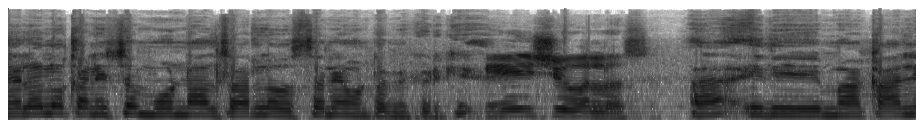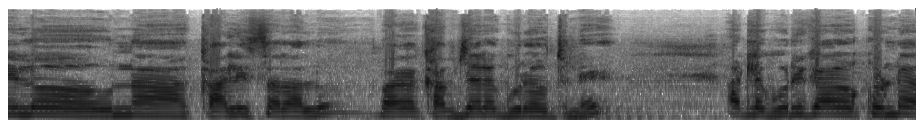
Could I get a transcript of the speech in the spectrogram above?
నెలలో కనీసం మూడు నాలుగు సార్లు వస్తూనే ఉంటాం ఇక్కడికి. ఏ ఇష్యూ వల్ల ఇది మా కాలనీలో ఉన్న ఖాళీ స్థలాలు బాగా కబ్జాలకు గురవుతున్నాయి. అట్లా గురి కాకుండా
